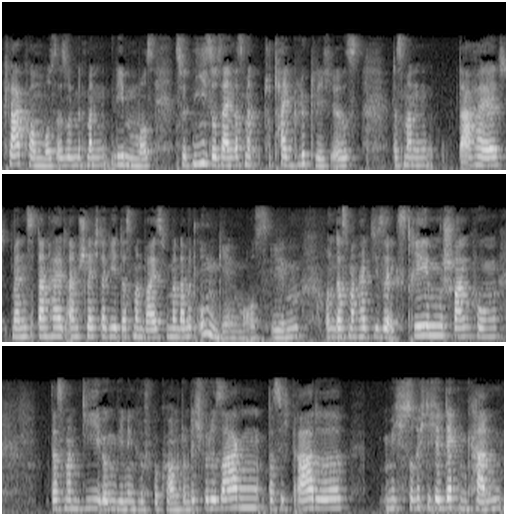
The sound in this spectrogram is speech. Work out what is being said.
klarkommen muss, also womit man leben muss. Es wird nie so sein, dass man total glücklich ist, dass man da halt, wenn es dann halt einem schlechter geht, dass man weiß, wie man damit umgehen muss eben und dass man halt diese extremen Schwankungen, dass man die irgendwie in den Griff bekommt. Und ich würde sagen, dass ich gerade mich so richtig entdecken kann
